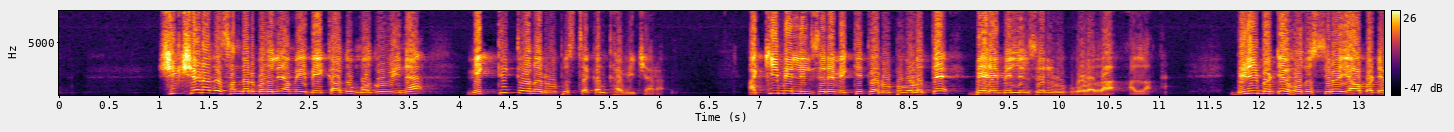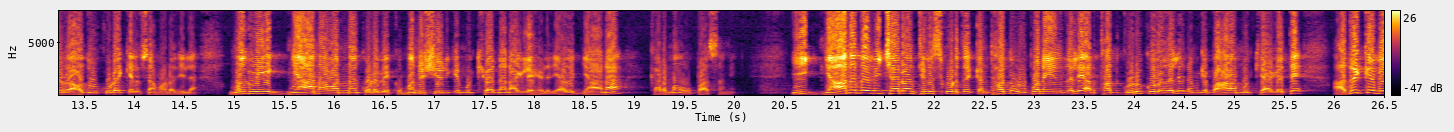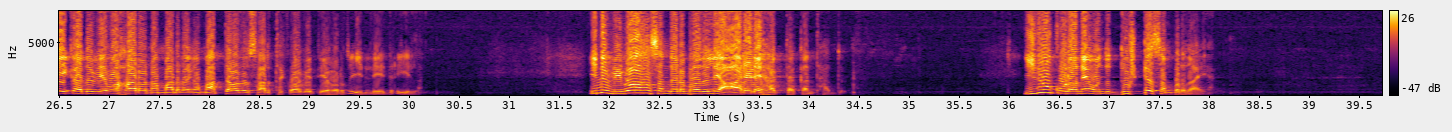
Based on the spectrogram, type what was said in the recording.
ಶಿಕ್ಷಣದ ಸಂದರ್ಭದಲ್ಲಿ ನಮಗೆ ಬೇಕಾದ ಮಗುವಿನ ವ್ಯಕ್ತಿತ್ವವನ್ನು ರೂಪಿಸ್ತಕ್ಕಂಥ ವಿಚಾರ. ಅಕ್ಕಿ ಮೇಲೆ ನಿಲ್ಲಿಸಿದ್ರೆ ವ್ಯಕ್ತಿತ್ವ ರೂಪುಗೊಳ್ಳುತ್ತೆ, ಬೇಳೆ ಮೇಲೆ ನಿಲ್ಲಿಸಿದ್ರೆ ರೂಪುಗೊಳ್ಳಲ್ಲ, ಅಲ್ಲ. ಬಿಳಿ ಬಟ್ಟೆ ಹೋದಿಸ್ತಿರೋ ಯಾವ ಬಟ್ಟೆ ಹೋದ ಅದು ಕೂಡ ಕೆಲಸ ಮಾಡೋದಿಲ್ಲ. ಮಗುವಿಗೆ ಜ್ಞಾನವನ್ನು ಕೊಡಬೇಕು. ಮನುಷ್ಯನಿಗೆ ಮುಖ್ಯವಾದ ನಾನು ಆಗಲೇ ಹೇಳಿದೆ. ಯಾವುದು? ಜ್ಞಾನ, ಕರ್ಮ, ಉಪಾಸನೆ. ಈ ಜ್ಞಾನದ ವಿಚಾರವನ್ನು ತಿಳಿಸ್ಕೊಡ್ತಕ್ಕಂತಹದ್ದು ಉಪನಯನದಲ್ಲಿ, ಅರ್ಥಾತ್ ಗುರುಕುಲದಲ್ಲಿ ನಮಗೆ ಬಹಳ ಮುಖ್ಯ ಆಗತ್ತೆ. ಅದಕ್ಕೆ ಬೇಕಾದ ವ್ಯವಹಾರವನ್ನು ಮಾಡಿದಾಗ ಮಾತ್ರ ಅದು ಸಾರ್ಥಕವಾಗತ್ತೆ ಹೊರತು ಇಲ್ಲೇ ಇದ್ರೆ ಇಲ್ಲ. ಇನ್ನು ವಿವಾಹ ಸಂದರ್ಭದಲ್ಲಿ ಆರೆಳೆ ಹಾಕ್ತಕ್ಕಂಥದ್ದು. ಇದು ಕೂಡ ಒಂದು ದುಷ್ಟ ಸಂಪ್ರದಾಯ.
